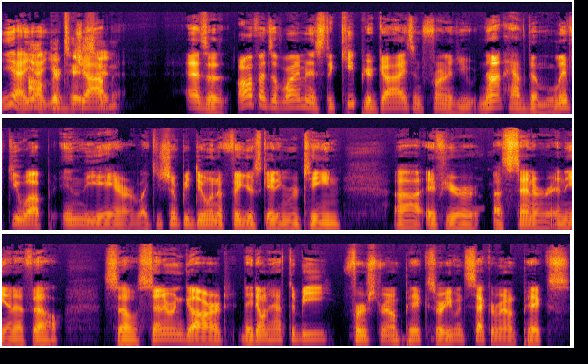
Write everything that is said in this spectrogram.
yeah, yeah, your job as an offensive lineman is to keep your guys in front of you, not have them lift you up in the air. Like you shouldn't be doing a figure skating routine uh, if you're a center in the NFL. So center and guard, they don't have to be first round picks or even second round picks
